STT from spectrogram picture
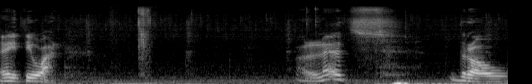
81 let's draw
